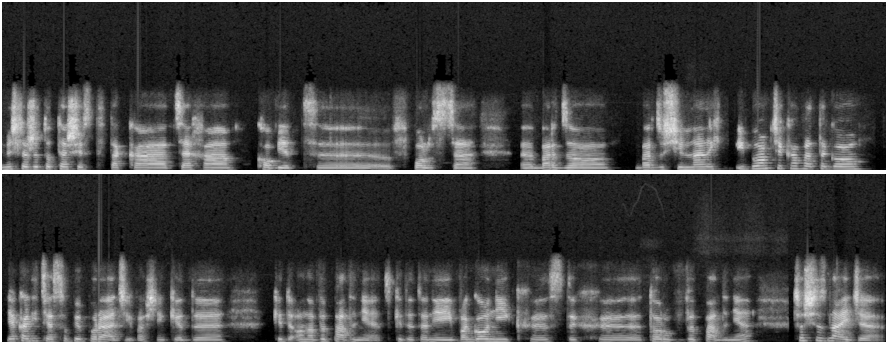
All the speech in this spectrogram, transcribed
I myślę, że to też jest taka cecha kobiet e, w Polsce bardzo, bardzo silna. I byłam ciekawa tego, jak Alicja sobie poradzi, właśnie kiedy kiedy ona wypadnie, kiedy ten jej wagonik e, z tych e, torów wypadnie, co się znajdzie e,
